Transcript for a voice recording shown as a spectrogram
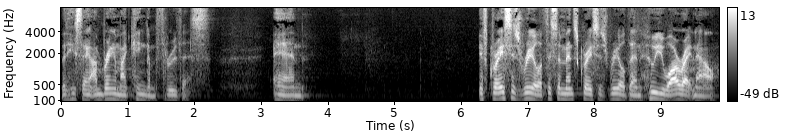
That He's saying, I'm bringing my kingdom through this. And if grace is real, if this immense grace is real, then who you are right now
